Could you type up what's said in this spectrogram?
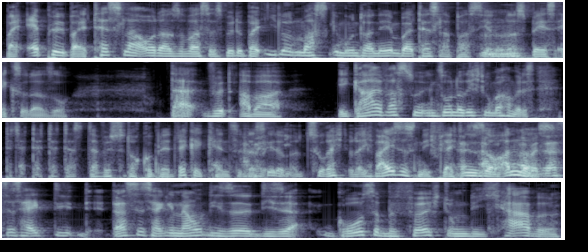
bei Apple, bei Tesla oder sowas. Das würde bei Elon Musk im Unternehmen bei Tesla passieren mhm. oder SpaceX oder so. Da wird aber egal was du in so eine Richtung machen würdest, da, da, da, da wirst du doch komplett weggecancelt. Das geht zu Recht. Oder ich weiß es nicht, vielleicht ist es auch anders. Aber das ist halt die, das ist ja genau diese, diese große Befürchtung, die ich habe.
